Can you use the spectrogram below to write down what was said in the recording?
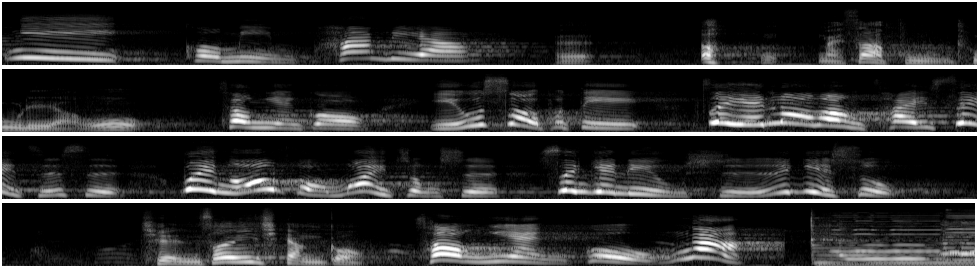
你可明白了？呃，哦，我啥糊涂了哦？苍艳公有所不知，这野老王才世之时，为我奉为宗师，甚至六师一书。千岁请讲。苍艳公啊！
